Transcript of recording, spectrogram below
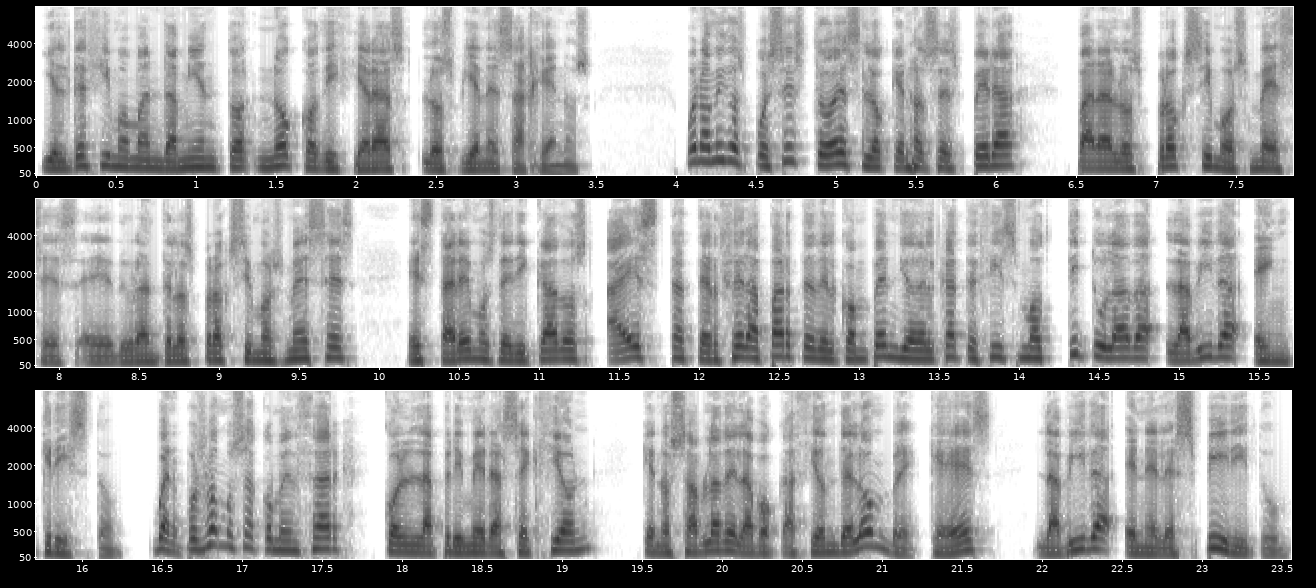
Y el décimo mandamiento, no codiciarás los bienes ajenos. Bueno amigos, pues esto es lo que nos espera para los próximos meses. Eh, durante los próximos meses estaremos dedicados a esta tercera parte del compendio del catecismo titulada La vida en Cristo. Bueno, pues vamos a comenzar con la primera sección que nos habla de la vocación del hombre, que es la vida en el Espíritu.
